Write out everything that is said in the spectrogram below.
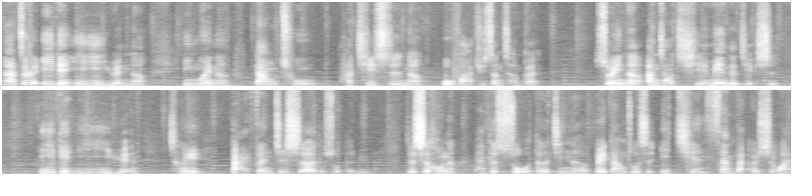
那这个一点一亿元呢，因为呢当初他其实呢无法举证成本，所以呢按照前面的解释，一点一亿元乘以百分之十二的所得率，这时候呢，他的所得金额被当作是一千三百二十万。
